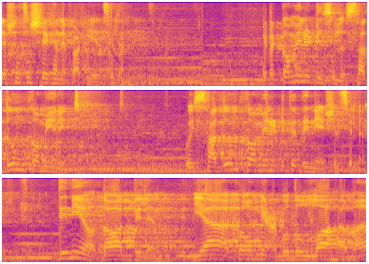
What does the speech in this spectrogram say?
দেশ আছে, সেখানে পাঠিয়েছিলেন। একটা কমিউনিটি ছিল, সাদুম কমিউনিটি ওই সাদুম কমিউনিটিতে তিনি এসেছিলেন। তিনিও দাওয়াত দিলেন, ইয়া কওমি আবুদুল্লাহ মা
